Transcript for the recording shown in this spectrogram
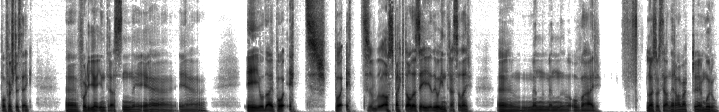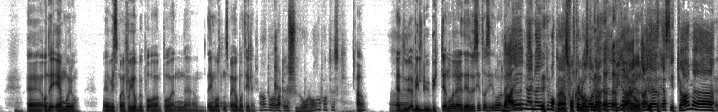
på første steg. Eh, fordi interessen er, er, er jo der på ett, på ett aspekt av det, så er det jo interesse der. Eh, men, men å være landslagstrener har vært moro. Eh, og det er moro eh, hvis man får jobbe på, på en, eh, den måten som jeg jobba tidligere. Ja, du har vært det i sju år nå, da, faktisk. Ja. Er du, vil du bytte nå, eller er det det du sitter og sier nå? eller? Nei, nei, nei, du må ikke misforstå meg sånn. Nei, er, jeg, jeg sitter jo her med,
